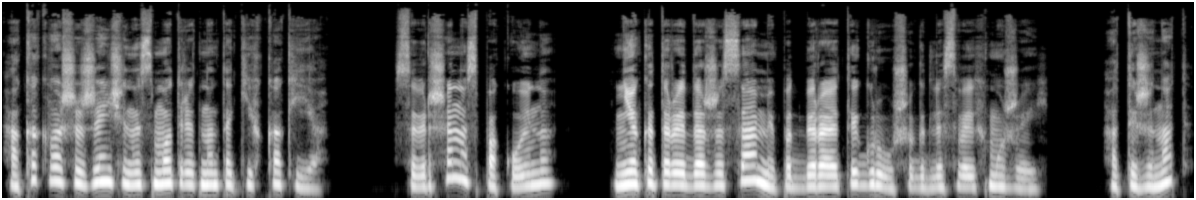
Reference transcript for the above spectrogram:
А как ваши женщины смотрят на таких, как я? Совершенно спокойно. Некоторые даже сами подбирают игрушек для своих мужей. А ты женат?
